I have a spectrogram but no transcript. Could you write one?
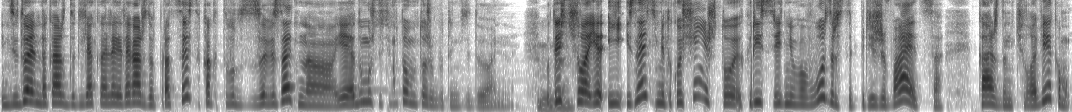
индивидуально для каждого, для, для каждого процесса как-то вот завязать на... Я, я думаю, что симптомы тоже будут индивидуальные. Вот Да. если человек... И, и знаете, мне такое ощущение, что кризис среднего возраста переживается каждым человеком,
